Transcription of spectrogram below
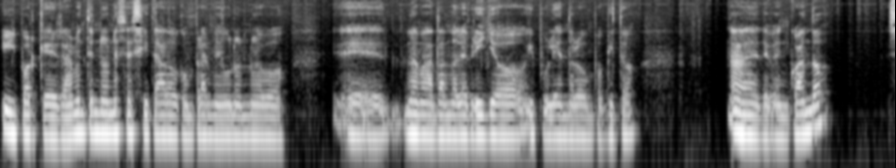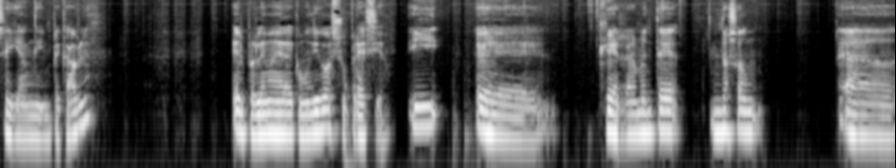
y porque realmente no he necesitado comprarme unos nuevos, eh, nada más dándole brillo y puliéndolo un poquito de vez en cuando. Seguían impecables. El problema era, como digo, su precio y eh, que realmente no son eh,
